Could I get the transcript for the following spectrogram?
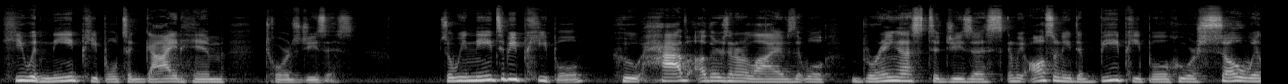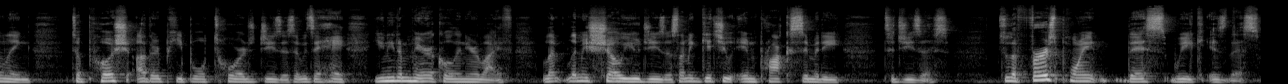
He would need people to guide him towards Jesus. So we need to be people who have others in our lives that will bring us to Jesus. And we also need to be people who are so willing to push other people towards Jesus. It would say, hey, you need a miracle in your life. Let, let me show you Jesus. Let me get you in proximity to Jesus. So, the first point this week is this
